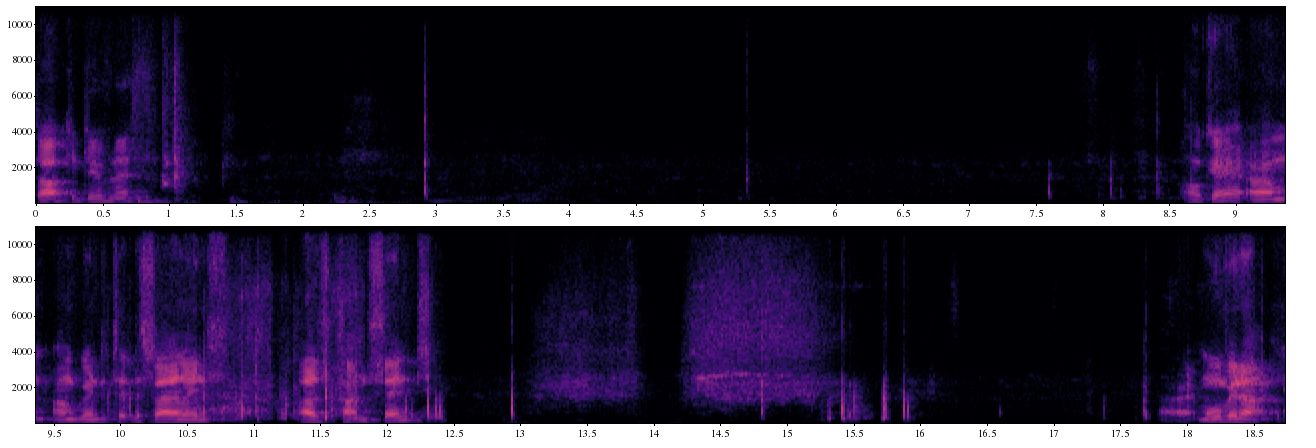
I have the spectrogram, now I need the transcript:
talkativeness. Okay, um, I'm going to take the silence as consent. Right, moving on.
